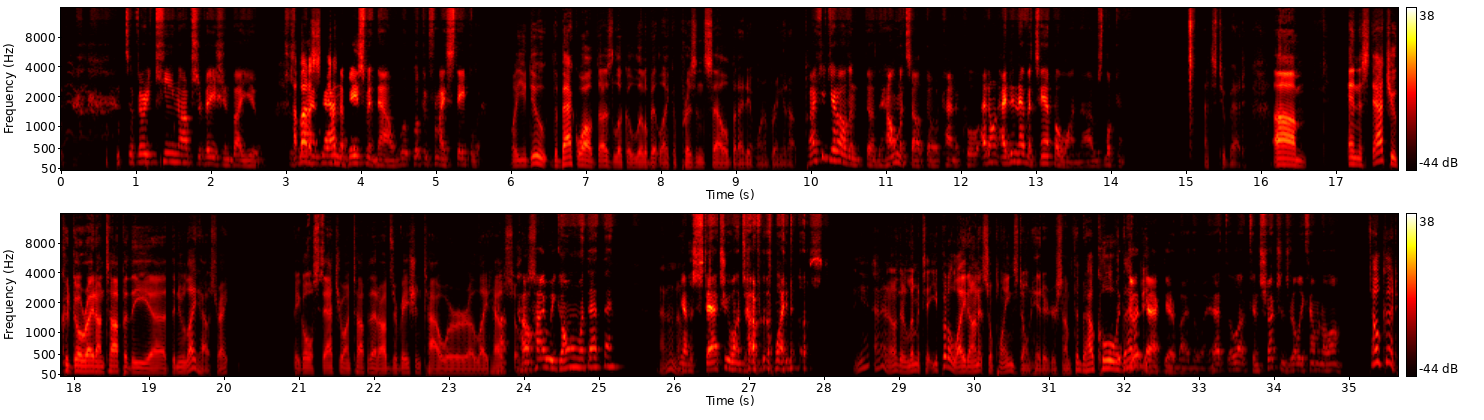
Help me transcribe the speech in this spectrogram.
it's a very keen observation by you. Just How about I'm down in the basement now, looking for my stapler. Well, you do. The back wall does look a little bit like a prison cell, but I didn't want to bring it up. I could get all the, the, the helmets out though. Kind of cool. I don't. I didn't have a Tampa one. Though. I was looking. That's too bad. Um, and the statue could go right on top of the uh, the new lighthouse, right? Big old statue on top of that observation tower uh, lighthouse. How, how high are we going with that thing? I don't know. You have a statue on top of the lighthouse. Yeah, I don't know. They're limited. You put a light on it so planes don't hit it or something. But how cool would that good be? back there, by the way. That a lot construction's really coming along. Oh, good.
